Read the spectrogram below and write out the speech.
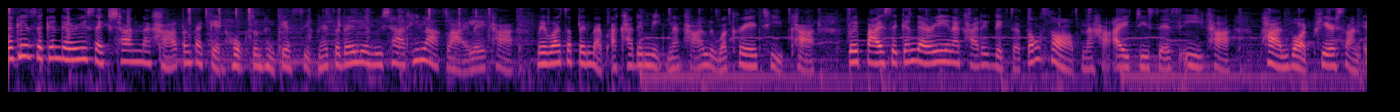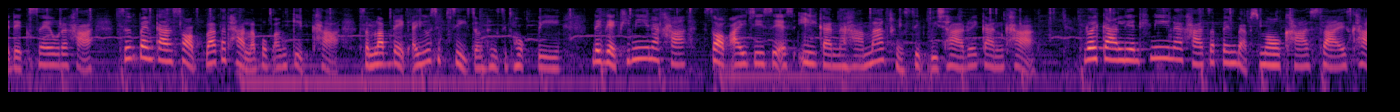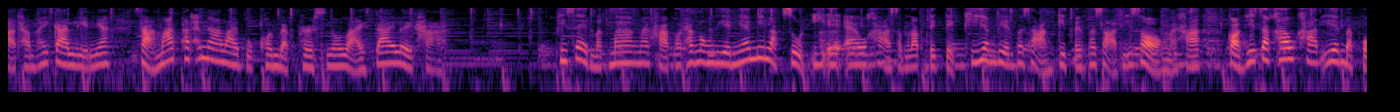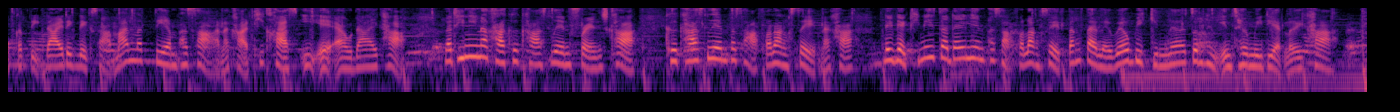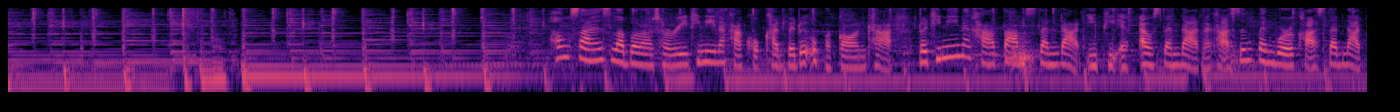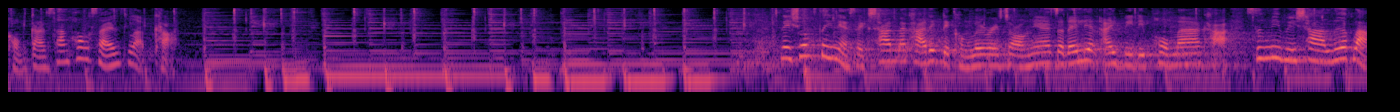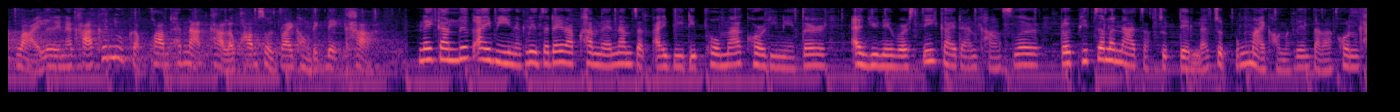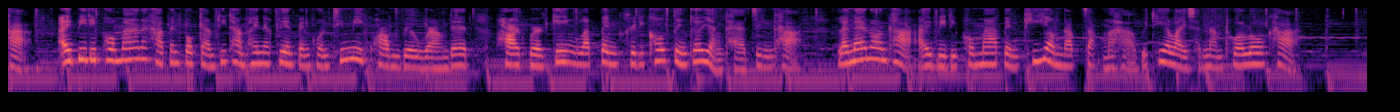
นักเรียน secondary section นะคะ ตั้งแต่เกรด 6 จนถึงเกรด 10 เนี่ยจะได้เรียนวิชาที่หลากหลายเลยค่ะ ไม่ว่าจะเป็นแบบ academic นะคะ หรือว่า creative ค่ะ โดยปลาย secondary นะคะ เด็กๆ จะต้องสอบนะคะ IGCSE ค่ะ ผ่านบอร์ด Pearson Edexcel นะคะ ซึ่งเป็นการสอบมาตรฐานระบบอังกฤษค่ะสำหรับเด็กอายุ 14 จนถึง 16 ปี เด็กๆ ที่นี่นะคะ สอบ IGCSE กันนะคะ มากถึง 10 วิชาด้วยกันค่ะ โดยการเรียนที่นี่นะคะจะเป็นแบบ small class size ค่ะทำให้การเรียนเนี่ยสามารถพัฒนารายบุคคลแบบ personalize ได้เลยค่ะ พิเศษมากๆนะคะ เพราะทางโรงเรียนเนี่ยมีหลักสูตร EAL ค่ะสำหรับเด็กๆ ที่ยังเรียนภาษาอังกฤษเป็นภาษาที่ 2 นะคะ ก่อนที่จะเข้าคลาสเรียนแบบปกติได้เด็กๆ สามารถมาเตรียมภาษานะคะที่คลาส EAL ได้ค่ะ และที่นี่นะคะคือคลาสเรียน French ค่ะ คือคลาสเรียนภาษาฝรั่งเศสนะคะ เด็กๆที่นี่จะได้เรียนภาษาฝรั่งเศสตั้งแต่เลเวล beginner จนถึง intermediate เลยค่ะ Science Laboratory ที่นี่นะคะครบครันไปด้วยอุปกรณ์ค่ะ โดยที่นี่นะคะตาม Standard EPFL Standard นะคะ ซึ่งเป็น World Class Standard ของการสร้างห้อง Science Lab ค่ะในช่วง Senior Section นะคะ เด็กๆของเลเรจองเนี่ยจะได้เรียน IB Diploma ค่ะ ซึ่งมีวิชาเลือกหลากหลายเลยนะคะ ขึ้นอยู่กับความถนัดค่ะ และความสนใจของเด็กๆค่ะ ในการเลือก IB นักเรียนจะได้รับคำแนะนำจาก IB Diploma Coordinator and University Guidance Counselor โดยพิจารณาจากจุดเด่นและจุดมุ่งหมายของนักเรียนแต่ละคนค่ะ IB Diploma นะคะ เป็นโปรแกรมที่ทำให้นักเรียนเป็นคนที่มีความ well-rounded hardworking และเป็น critical thinker อย่างแท้จริงค่ะ และแน่นอนค่ะ IB Diploma เป็นที่ยอมรับจากมหาวิทยาลัยชั้นนำทั่วโลกค่ะ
